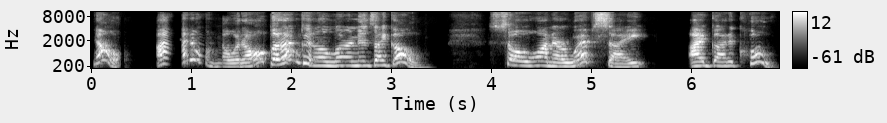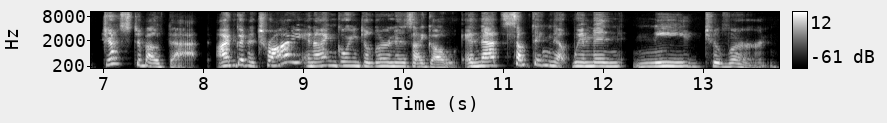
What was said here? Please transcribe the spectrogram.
No, I, I don't know it all, but I'm going to learn as I go. So on our website, I've got a quote just about that. I'm going to try and I'm going to learn as I go. And that's something that women need to learn.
